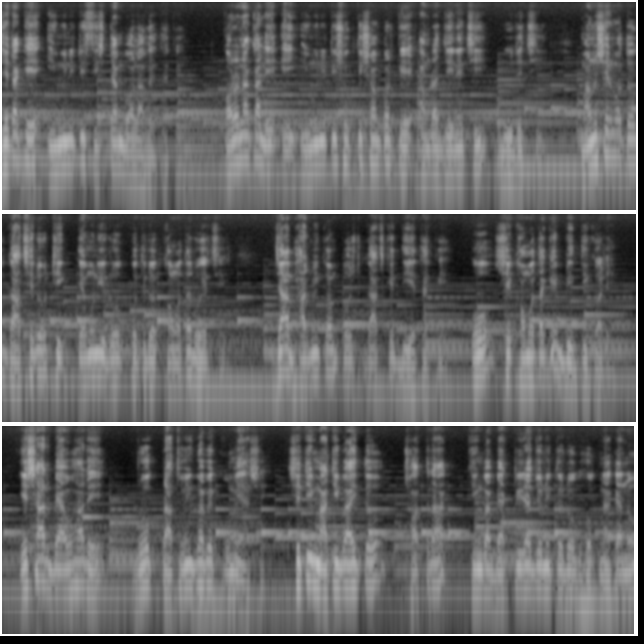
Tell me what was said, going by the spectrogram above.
যেটাকে ইমিউনিটি সিস্টেম বলা হয়ে থাকে। করোনাকালে এই ইমিউনিটি শক্তি সম্পর্কে আমরা জেনেছি, বুঝেছি। মানুষের মতো গাছেরও ঠিক তেমনি রোগ প্রতিরোধ ক্ষমতা রয়েছে, যা ভার্মিকম্পোস্ট গাছকে দিয়ে থাকে ও সে ক্ষমতাকে বৃদ্ধি করে। এ সার ব্যবহারে রোগ প্রাথমিকভাবে কমে আসে। সেটি মাটিবাহিত ছত্রাক কিংবা ব্যাকটেরিয়াজনিত রোগ হোক না কেন,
